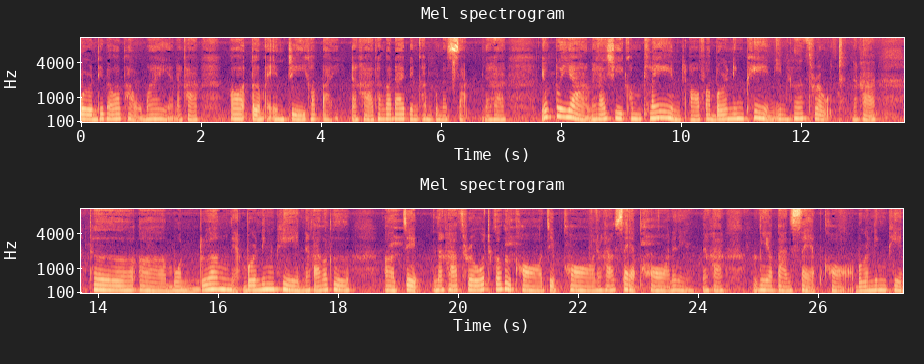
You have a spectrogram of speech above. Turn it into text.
burn ที่แปลว่าเผาไหม้อะนะคะ ก็เติม ing เข้าไปนะคะ ทั้งก็ได้เป็นคำคุณศัพท์นะคะ ยกตัวอย่างนะคะ she complained of a burning pain in her throat นะคะ เธอเออบ่นเรื่องเนี่ย burning pain นะคะ ก็คือเออเจ็บนะคะ throat ก็คือคอ เจ็บคอนะคะ แสบคอนั่นเองนะคะ มีอาการแสบคอ burning pain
